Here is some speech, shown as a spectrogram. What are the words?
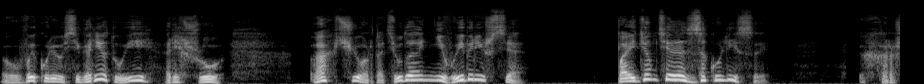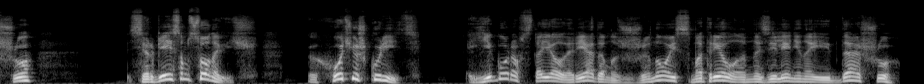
выкурю сигарету и решу. Ах, черт, отсюда не выберешься. Пойдемте за кулисы. Хорошо. Сергей Самсонович, хочешь курить? Егоров стоял рядом с женой, смотрел на Зеленина и Дашу,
